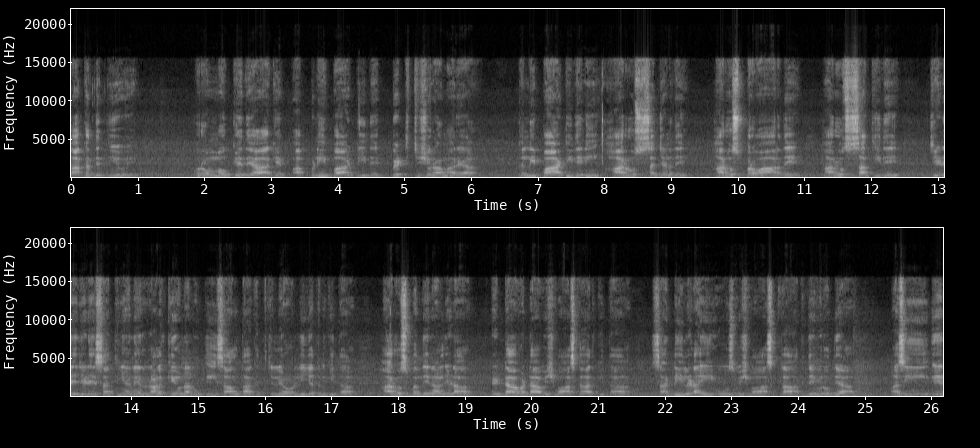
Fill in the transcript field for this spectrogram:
ਤਾਕਤ ਦਿੱਤੀ ਹੋਵੇ, ਔਰ ਉਹ ਮੌਕੇ ਤੇ ਆ ਕੇ ਆਪਣੀ ਪਾਰਟੀ ਦੇ ਪਿੱਠ 'ਚ ਛੁਰਾ ਮਾਰਿਆ। ਕੱਲੀ ਪਾਰਟੀ ਦੇ ਨਹੀਂ, ਹਰ ਉਸ ਸੱਜਣ ਦੇ, ਹਰ ਉਸ ਪਰਿਵਾਰ ਦੇ, ਹਰ ਉਸ ਸਾਥੀ ਦੇ, ਜਿਹੜੇ ਜਿਹੜੇ ਸਾਥੀਆਂ ਨੇ ਰਲ ਕੇ ਉਹਨਾਂ ਨੂੰ 30 ਸਾਲ ਤਾਕਤ 'ਚ ਲਿਆਉਣ ਲਈ ਯਤਨ ਕੀਤਾ, ਹਰ ਉਸ ਬੰਦੇ ਨਾਲ ਜਿਹੜਾ ਐਡਾ ਵੱਡਾ ਵਿਸ਼ਵਾਸਘਾਤ ਕੀਤਾ ਸਾਡੀ ਲੜਾਈ ਉਸ ਵਿਸ਼ਵਾਸ ਘਾਤ ਦੇ ਵਿਰੁੱਧ ਆ। ਅਸੀਂ ਇਹ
